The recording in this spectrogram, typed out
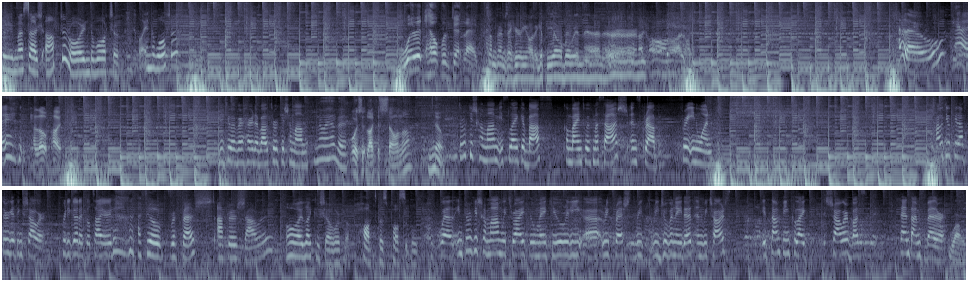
So you massage after or in the water? Or in the water? Will it help with jet lag? Sometimes I hear, you know, they get the elbow in there and, uh, and I go, oh, God. Hello. Hi. Hello, hi. Did you ever heard about Turkish hammam? No, I haven't. Or is it like a sauna? No. Turkish hammam is like a bath combined with massage and scrub, three in one. How do you feel after getting shower? Pretty good, I feel tired. I feel refreshed after a shower. Oh, I like a shower hot as possible. Well, in Turkish hammam, we try to make you really uh, refreshed, re rejuvenated, and recharged. It's something like shower, but 10 times better. Wow.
